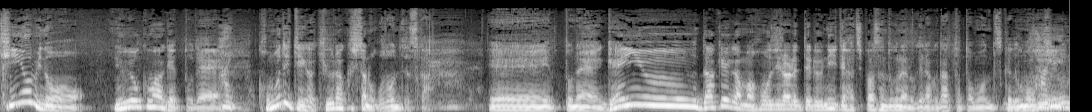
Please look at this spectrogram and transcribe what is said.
金曜日のニューヨークマーケットで、コモディティが急落したのご存知ですか、えー、っとね、原油だけがまあ報じられてる2.8%ぐらいの下落だったと思うんですけども、はい、金,、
